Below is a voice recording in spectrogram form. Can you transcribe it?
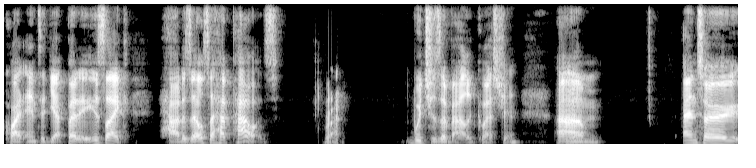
quite entered yet, but it is like, how does Elsa have powers? right. which is a valid question. Um, And so,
